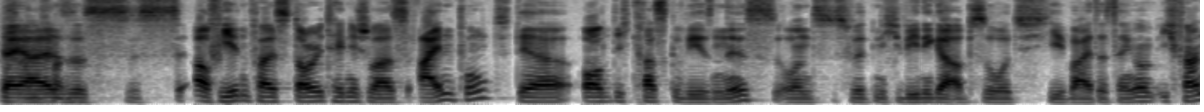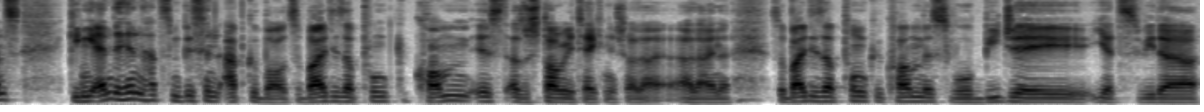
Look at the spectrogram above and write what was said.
naja, also es ist auf jeden Fall storytechnisch war es ein Punkt, der ordentlich krass gewesen ist und es wird nicht weniger absurd, je weiter es hinkommt. Ich fand's, gegen Ende hin hat es ein bisschen abgebaut. Sobald dieser Punkt gekommen ist, also storytechnisch alle, alleine, sobald dieser Punkt gekommen ist, wo BJ jetzt wieder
